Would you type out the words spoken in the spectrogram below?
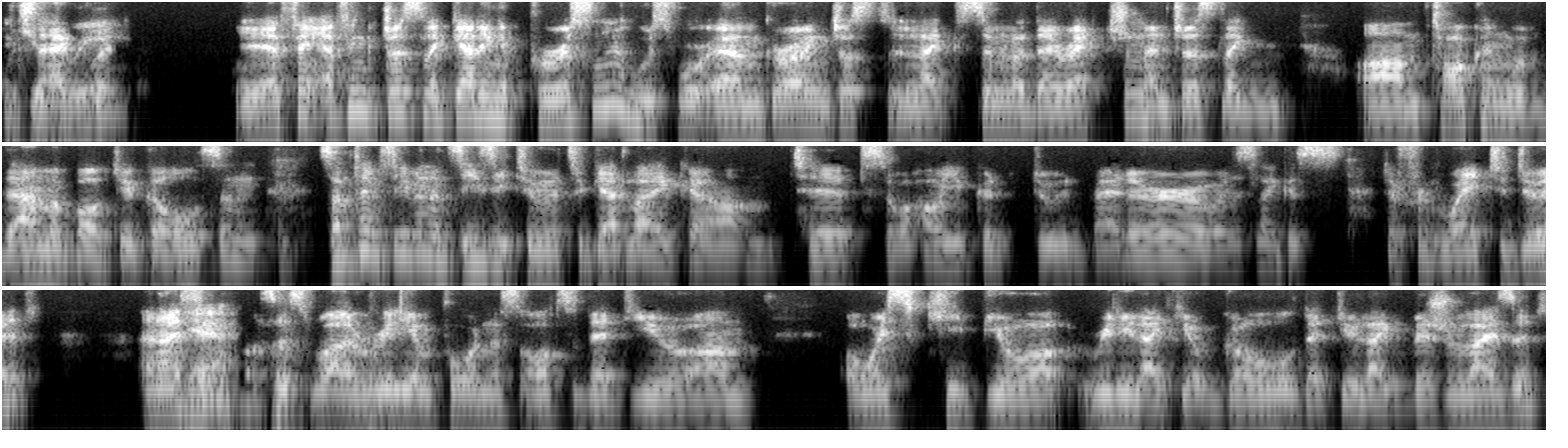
Would exactly. you agree? Yeah, I think I think just like getting a person who's um, growing just in like similar direction and just like um, talking with them about your goals and sometimes even it's easy to to get like um, tips or how you could do it better or it's like a different way to do it. And I yeah. think what's as well really important is also that you um, always keep your really like your goal that you like visualize it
